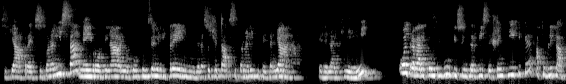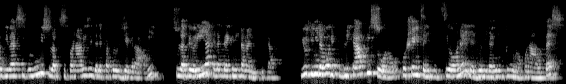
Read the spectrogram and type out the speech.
psichiatra e psicoanalista, membro ordinario con funzioni di training della Società Psicoanalitica Italiana e dell'IPA. Oltre a vari contributi su interviste scientifiche, ha pubblicato diversi volumi sulla psicoanalisi delle patologie gravi, sulla teoria e la tecnica analitica. Gli ultimi lavori pubblicati sono Coscienza e intuizione del 2021 con Alpes,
